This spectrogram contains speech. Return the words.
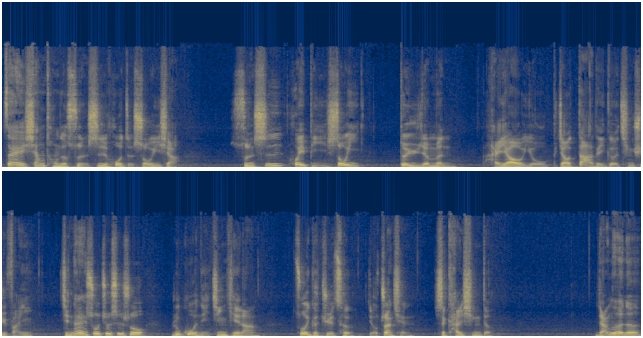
在相同的损失或者收益下，损失会比收益对于人们还要有比较大的一个情绪反应。简单来说，就是说，如果你今天啊做一个决策有赚钱是开心的，然而呢，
